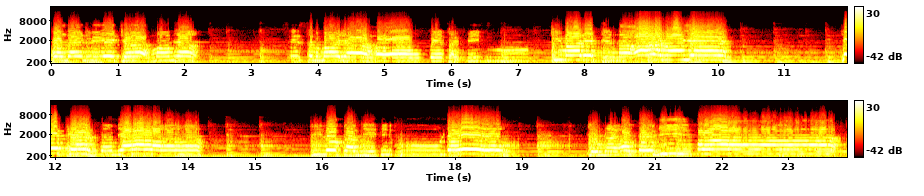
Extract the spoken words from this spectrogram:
ပုံတိုင်းတွေရဲ့ကြာမများစစ်စမမာယာအောင်ပဲတိုင်ပြီးသူဒီမာတဲ့ကျင်နာအားလုံးရဲ့ချက်ခတ်သမျှဒီလောကမြေပြင်တစ်ခုလုံးယုံ နိုင်အောင်တော်ကြီးပွား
